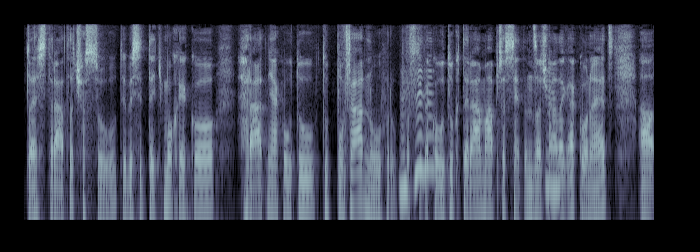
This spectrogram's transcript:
to je ztráta času, ty by si teď mohl jako hrát nějakou tu, tu pořádnou hru, prostě takovou tu, která má přesně ten začátek a konec. A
